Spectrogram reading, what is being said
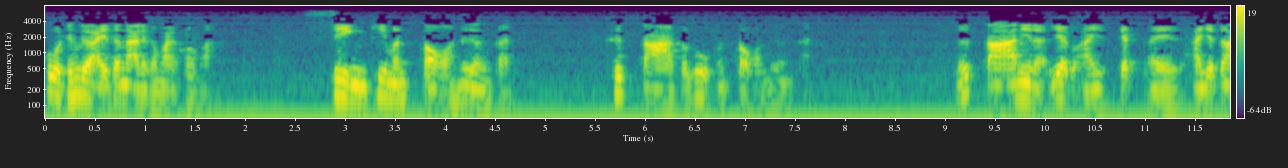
พูดถึงเรื่องอายตนะเนี่ยก็หมายความว่า สิ่งที่มันต่อเนื่องกัน คือตากับรูปมันต่อเนื่องกันหรือตานี่แหละเรียกว่าไอแจ็คไออายตนะ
